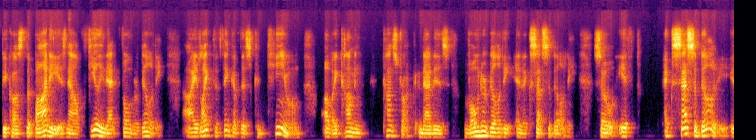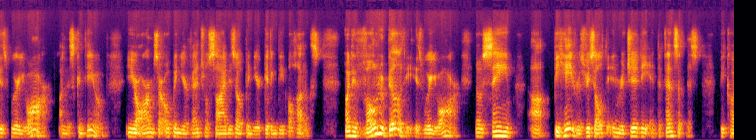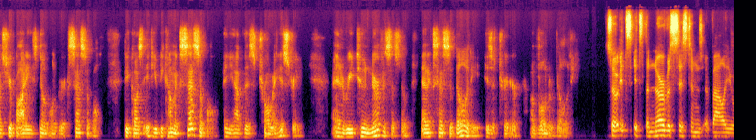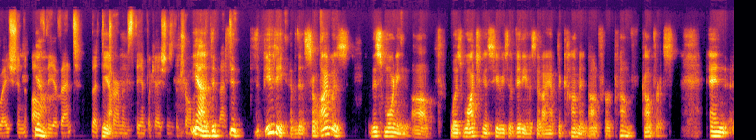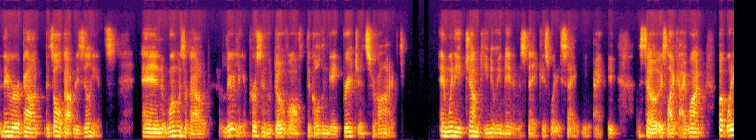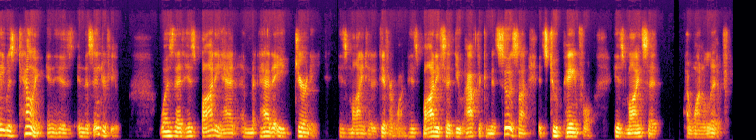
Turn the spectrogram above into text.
because the body is now feeling that vulnerability. I like to think of this continuum of a common construct, and that is vulnerability and accessibility. So if accessibility is where you are on this continuum, your arms are open, your ventral side is open, you're giving people hugs. But if vulnerability is where you are, those same uh, behaviors result in rigidity and defensiveness because your body is no longer accessible. Because if you become accessible and you have this trauma history and a retuned nervous system, that accessibility is a trigger of vulnerability. So it's it's the nervous system's evaluation of yeah. the event that determines yeah. the implications of the trauma. Yeah, the, the, the, beauty of this. So I was this morning uh, was watching a series of videos that I have to comment on for a com- conference, and they were about it's all about resilience, and one was about literally a person who dove off the Golden Gate Bridge and survived. And when he jumped, he knew he made a mistake, is what he's saying. He, I, he, so it was like, I want, but what he was telling in his in this interview was that his body had a, had a journey. His mind had a different one. His body said, "You have to commit suicide. It's too painful." His mind said, "I want to live."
